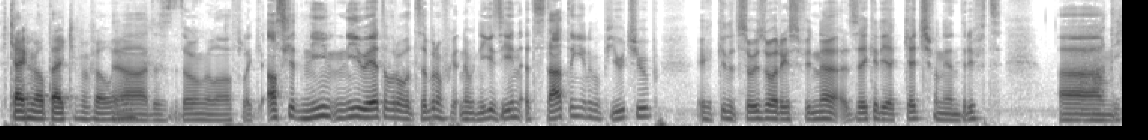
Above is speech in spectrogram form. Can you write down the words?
Ik krijg nog wel een tijdje vervel. Ja, dat is ongelooflijk. Als je het niet, niet weet waarover we het hebben of je het nog niet gezien, het staat denk ik nog op YouTube. Je kunt het sowieso ergens vinden. Zeker die catch van die drift. Ah, Ehm, die,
